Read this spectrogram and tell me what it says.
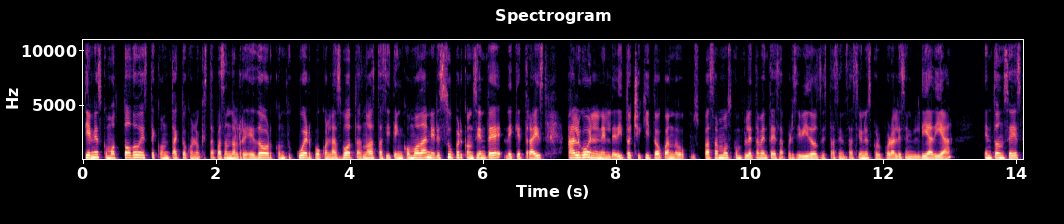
tienes como todo este contacto con lo que está pasando alrededor, con tu cuerpo, con las botas, ¿no? Hasta si te incomodan, eres súper consciente de que traes algo en el dedito chiquito cuando pues, pasamos completamente desapercibidos de estas sensaciones corporales en el día a día. Entonces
